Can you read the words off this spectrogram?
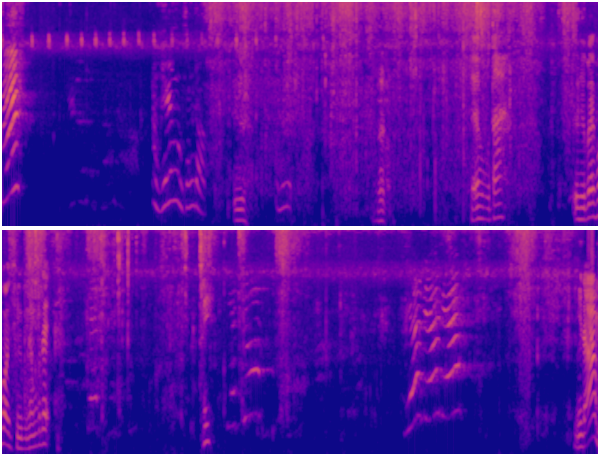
ฮะเอาให้เราหมดสองดอก เออ อันนี้ รถเฮ้ยกูตาเออ được Thế của ta. Ừ bây voi xử mình không có đấy. Đấy Nhìn đám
